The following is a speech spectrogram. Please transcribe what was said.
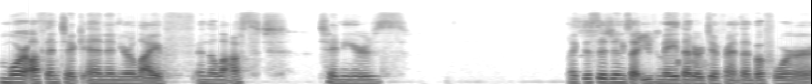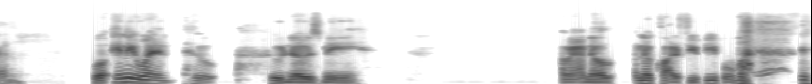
more authentic in in your life in the last 10 years like decisions that you've made that are different than before and well anyone who who knows me i mean i know i know quite a few people but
